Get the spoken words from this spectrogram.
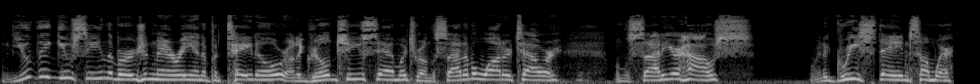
If you think you've seen the Virgin Mary in a potato or on a grilled cheese sandwich or on the side of a water tower, on the side of your house, or in a grease stain somewhere,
